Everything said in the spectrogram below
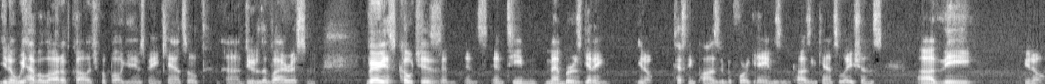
you know, we have a lot of college football games being canceled uh, due to the virus and various coaches and, and, and team members getting, you know, testing positive before games and causing cancellations. Uh, the, you know,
